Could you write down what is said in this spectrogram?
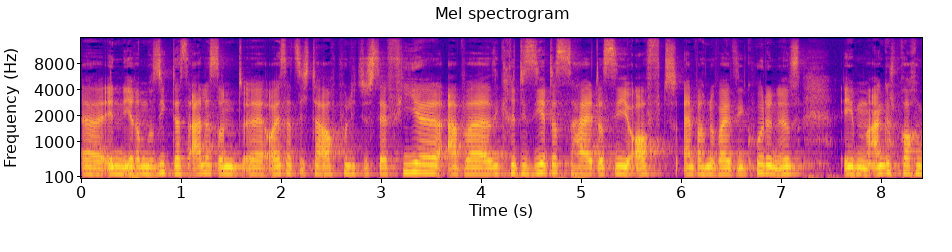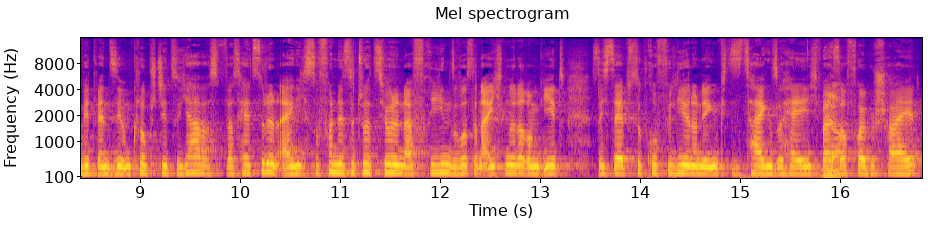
äh, in ihrer Musik das alles und äh, äußert sich da auch politisch sehr viel, aber sie kritisiert das halt, dass sie oft, einfach nur weil sie Kurdin ist, eben angesprochen wird, wenn sie im Club steht, so, ja, was, was hältst du denn eigentlich so von der Situation in Afrin, so wo es dann eigentlich nur darum geht, sich selbst zu profilieren und irgendwie zu zeigen, so, hey, ich weiß Ja. auch voll Bescheid.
